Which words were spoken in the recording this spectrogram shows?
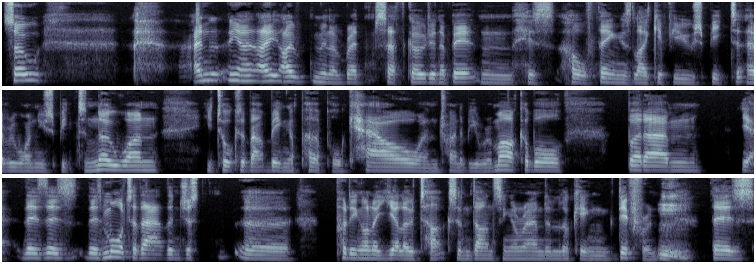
so and you know, I I've you know read Seth Godin a bit, and his whole thing is like if you speak to everyone, you speak to no one. He talks about being a purple cow and trying to be remarkable, but um, yeah, there's there's there's more to that than just uh, putting on a yellow tux and dancing around and looking different Mm. there's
